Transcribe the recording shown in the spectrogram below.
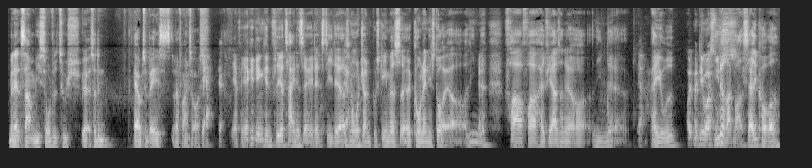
men alt sammen i sort-hvid tusch. Øh, så den er jo tilbage referencer også. Ja. Ja, for jeg kan genkende flere tegneserier i den stil der. Ja. Altså nogle af John Buscema's uh, Conan-historier og lignende ja. fra, fra 70'erne og lignende Ja. ja. periode. og, og det er jo også Ligner ret meget, særligt coveret.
